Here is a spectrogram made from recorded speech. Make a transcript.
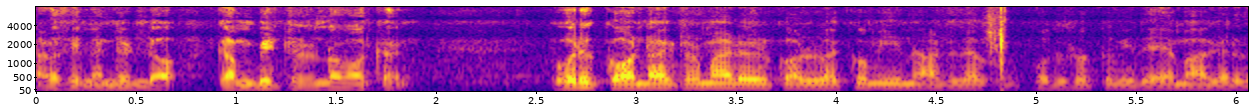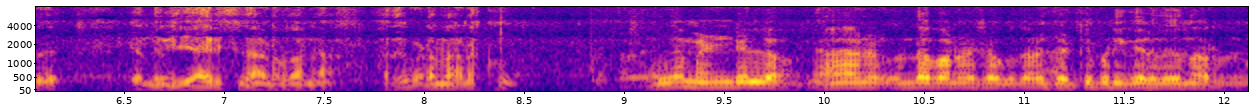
അവിടെ സിമെന്റ് ഉണ്ടോ? കമ്പ്യൂട്ടർ ഉണ്ടോ നോക്കാൻ ഒരു കോൺട്രാക്ടർമാരുടെ ഒരു കൊള്ളക്കും ഈ നാട്ടിലെ പൊതുസ്വത്ത് വിധേയമാകരുത് എന്ന് വിചാരിച്ച് നടന്നോനാ അതിവിടെ നടക്കും. നല്ല മിണ്ടല്ലോ ഞാൻ എന്താ പറഞ്ഞ ഷോക്കത്തോടെ കെട്ടിപ്പിടിക്കരുത് എന്ന് പറഞ്ഞു.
